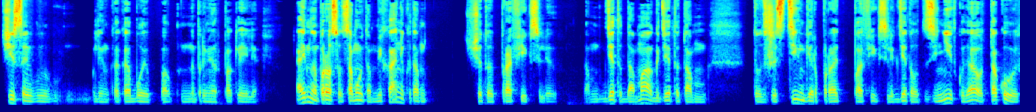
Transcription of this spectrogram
чисто, блин, как обои, например, поклеили. А именно просто саму там механику там что-то профиксили. Там где-то дома, где-то там тот же Стингер про, пофиксили, где-то вот зенитку, да, вот такую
